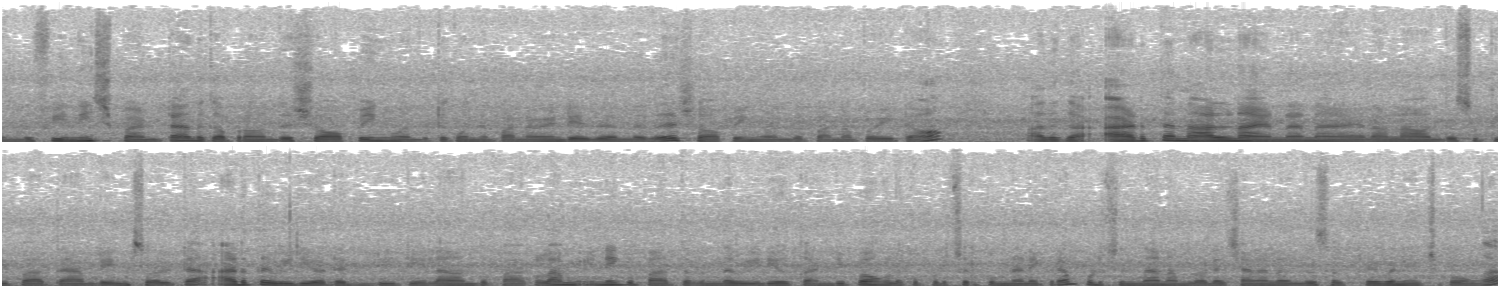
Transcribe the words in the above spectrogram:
வந்து ஃபினிஷ் பண்ணிட்டேன். அதுக்கப்புறம் வந்து ஷாப்பிங் வந்துட்டு கொஞ்சம் பண்ண வேண்டியது இருந்தது. ஷாப்பிங் வந்து பண்ண போயிட்டோம். அதுக்கு அடுத்த நாள் நான் என்னென்ன இடம்லாம் வந்து சுற்றி பார்த்தேன் அப்படின்னு சொல்லிட்டு அடுத்த வீடியோட டீட்டெயிலாக வந்து பார்க்கலாம். இன்றைக்கி பார்த்துருந்த வீடியோ கண்டிப்பாக உங்களுக்கு பிடிச்சிருக்கும்னு நினைக்கிறேன். பிடிச்சிருந்தா நம்மளோட சேனலை வந்து சப்ஸ்கிரைப் பண்ணி வச்சுக்கோங்க.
